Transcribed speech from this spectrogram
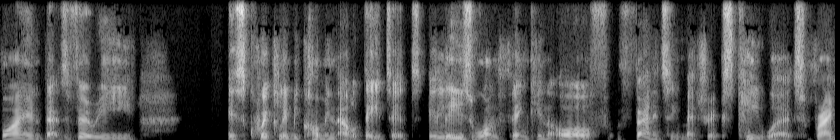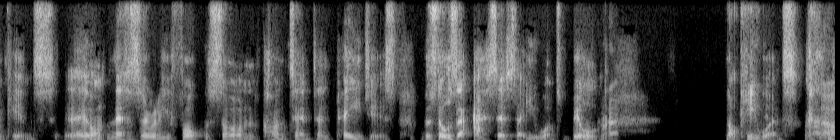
mind that's very it's quickly becoming outdated. It leaves one thinking of vanity metrics, keywords, rankings. They don't necessarily focus on content and pages because those are assets that you want to build. Correct not keywords. no.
